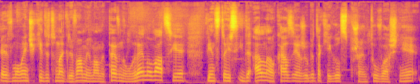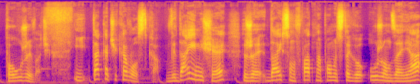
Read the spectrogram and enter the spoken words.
w momencie, kiedy to nagrywamy, mamy pewną renowację, więc to jest idealna okazja, żeby takiego sprzętu właśnie poużywać. I taka ciekawostka. Wydaje mi się, że Dyson wpadł na pomysł tego urządzenia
